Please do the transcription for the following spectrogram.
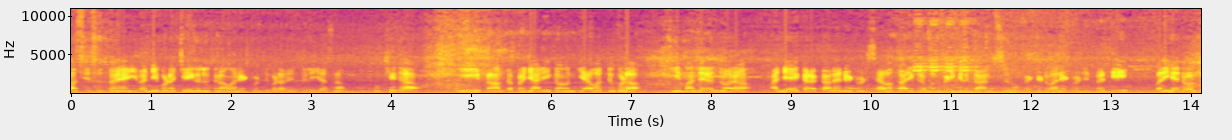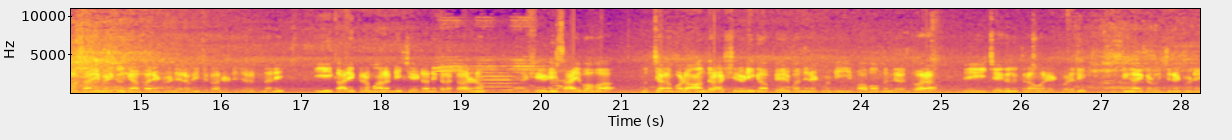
ఆశీస్సులతోనే ఇవన్నీ కూడా చేయగలుగుతున్నాం అనేటువంటిది కూడా మేము తెలియజేస్తున్నాం. ముఖ్యంగా ఈ ప్రాంత ప్రజానీకానికి యావత్తు కూడా ఈ మందిరం ద్వారా అనేక రకాలైనటువంటి సేవా కార్యక్రమాలు మెడికల్ క్యాంప్స్ పెట్టడం అనేటువంటి ప్రతి పదిహేను రోజులకోసారి మెడికల్ క్యాంప్ అనేటువంటి నిర్వహించడం అనేటువంటి జరుగుతుందని ఈ కార్యక్రమాలన్నీ చేయడానికి గల కారణం షిరిడి సాయిబాబా ముత్యాలంపాడు ఆంధ్ర షిరిడిగా పేరు పొందినటువంటి ఈ బాబా మందిరం ద్వారా మేము చేయగలుగుతున్నాం అనేటువంటిది. ముఖ్యంగా ఇక్కడ వచ్చినటువంటి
